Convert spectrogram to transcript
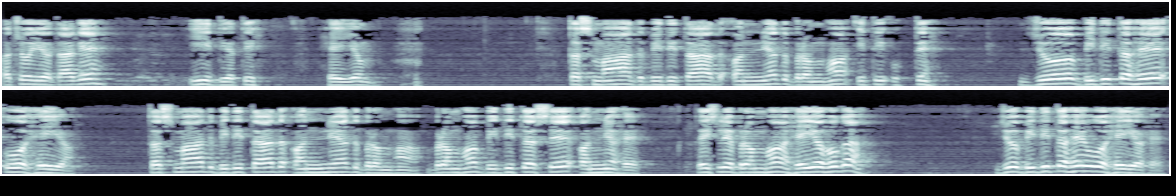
अचोयत, आगे? ईद्यति, हेयम। तस्माद विदिताद अन्यद ब्रह्म इति उक्ते। जो विदित है, वो हेय। तस्माद विदिताद अन्यद ब्रह्म। ब्रह्म विदित से अन्य है। तो इसलिए ब्रह्म हेय होगा? जो विदित है, वो हेय है।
